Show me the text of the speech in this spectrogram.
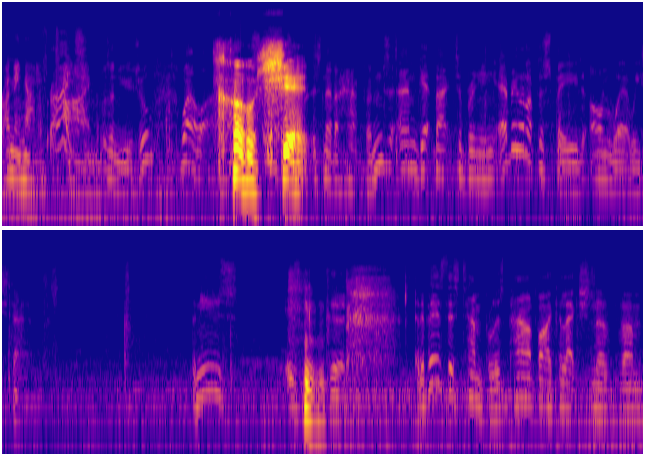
We're running out of Right, time. that was unusual. Well, Oh, shit. This never happened, and get back to bringing everyone up to speed on where we stand. The news isn't good. It appears this temple is powered by a collection of, um,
